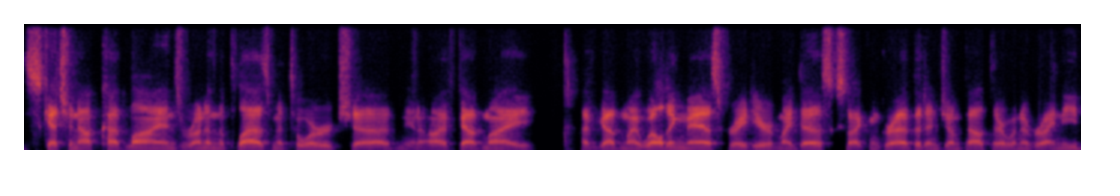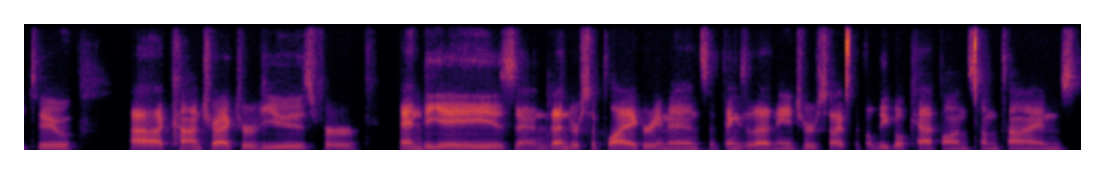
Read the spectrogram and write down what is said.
sketching out cut lines running the plasma torch. Uh, you know i've got my i've got my welding mask right here at my desk so i can grab it and jump out there whenever i need to. Uh, contract reviews for ndas and vendor supply agreements and things of that nature so i put the legal cap on sometimes.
